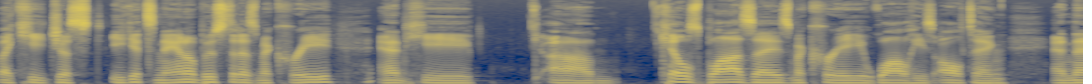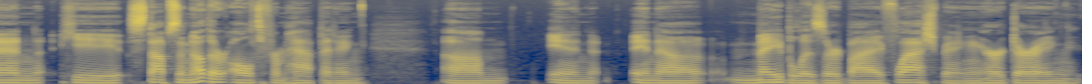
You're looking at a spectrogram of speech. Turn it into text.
Like he just he gets nano boosted as McCree, and he um, kills Blase's McCree while he's alting, and then he stops another alt from happening um, in in a Mei Blizzard by flashbanging her during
